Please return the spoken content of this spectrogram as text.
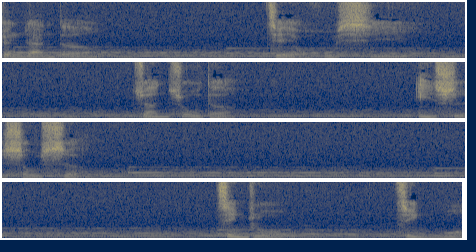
全然的借由呼吸，专注的意识收摄，进入静默。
